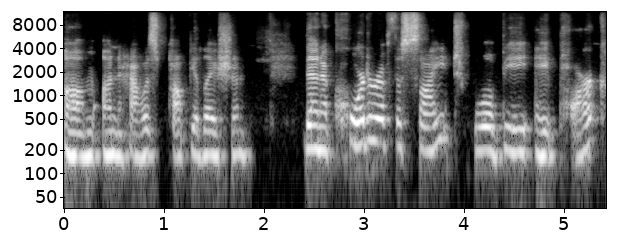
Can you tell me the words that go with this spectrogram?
um, unhoused population. Then a quarter of the site will be a park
